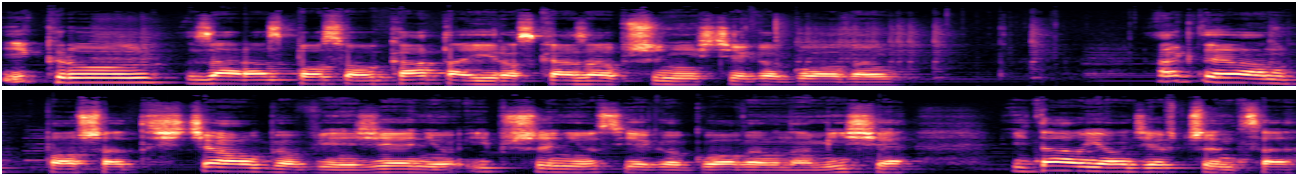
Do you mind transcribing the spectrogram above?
I król zaraz posłał kata i rozkazał przynieść jego głowę. A gdy on poszedł, ściął go w więzieniu i przyniósł jego głowę na misie i dał ją dziewczynce,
